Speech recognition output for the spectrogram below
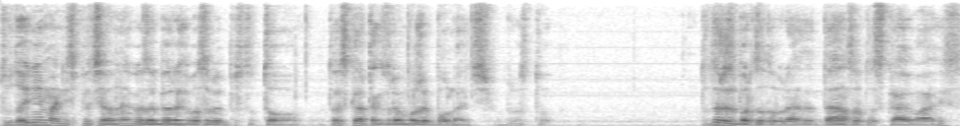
Tutaj nie ma nic specjalnego, zabiorę chyba sobie po prostu to. To jest karta, która może boleć po prostu. To też jest bardzo dobre, Dance of the Skywise.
